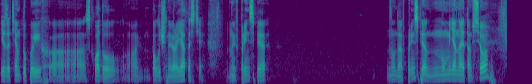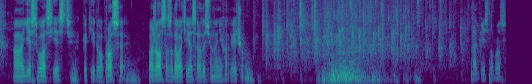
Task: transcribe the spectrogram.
И затем тупо их а, складывал а, полученные вероятности. Ну и в принципе, ну да, в принципе, ну, у меня на этом все. Если у вас есть какие-то вопросы, пожалуйста, задавайте, я с радостью на них отвечу. Так, есть вопрос?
